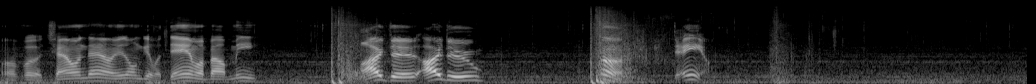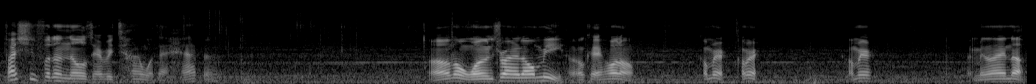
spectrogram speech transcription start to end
Motherfucker chowing down, you don't give a damn about me. I did, I do. Huh, damn. If I shoot for the nose every time, would that happen? I don't know, one trying on me. Okay, hold on. Come here, come here. Come here. Let me line up.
